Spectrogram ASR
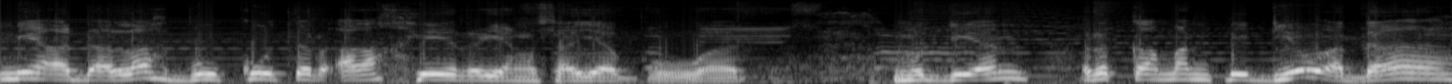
Ini adalah buku terakhir yang saya buat. Kemudian rekaman video ada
